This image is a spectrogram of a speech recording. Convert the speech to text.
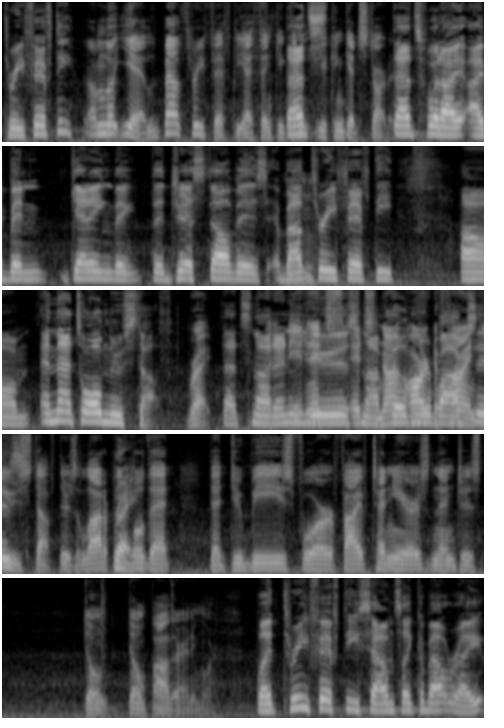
Three fifty. I'm look, yeah, about three fifty. I think you can That's- you can get started. that's what I I've been getting the the gist of is about Mhm. 350 um and that's all new stuff right. that's not Right. any And use it's, it's not, not building hard your to boxes find used stuff. There's a lot of Right. people that that do bees for five, ten years and then just don't don't bother anymore. but 350 sounds like about right.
